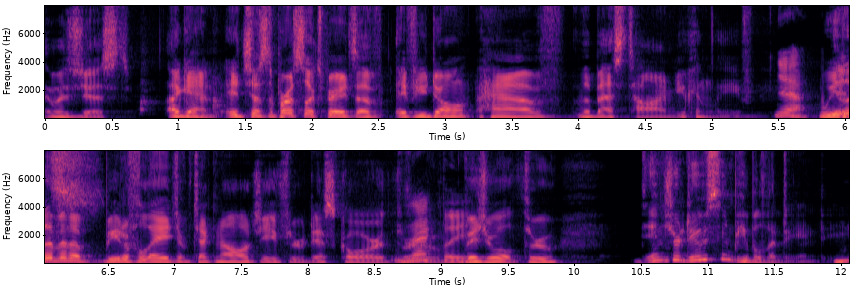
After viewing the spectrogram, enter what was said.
It was just again, it's just a personal experience of if you don't have the best time, you can leave. Yeah, We live in a beautiful age of technology through Discord, through Exactly. visual, through introducing people to D and D. Hmm?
